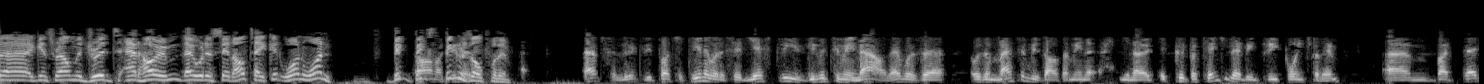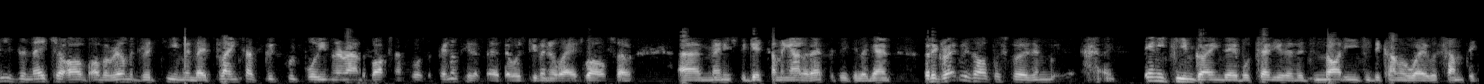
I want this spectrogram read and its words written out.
uh, against Real Madrid at home, they would have said, I'll take it, 1-1. Big, big, Oh, big goodness. result for them. Absolutely. Pochettino would have said, yes, please, give it to me now. That was a, it was a massive result. I mean, uh, you know, it could potentially have been three points for them. Um, but that is the nature of, of a Real Madrid team when they're playing such good football and around the box. And of course, the penalty that, that, that was given away as well. So, um, managed to get something out of that particular game. But a great result for Spurs. And any team going there will tell you that it's not easy to come away with something.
